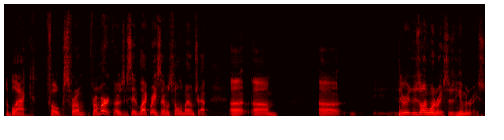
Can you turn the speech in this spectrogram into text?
the black folks from from Earth. I was going to say the black race. I almost fell into my own trap. Uh, um, uh, there, there's only one race. There's a human race.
